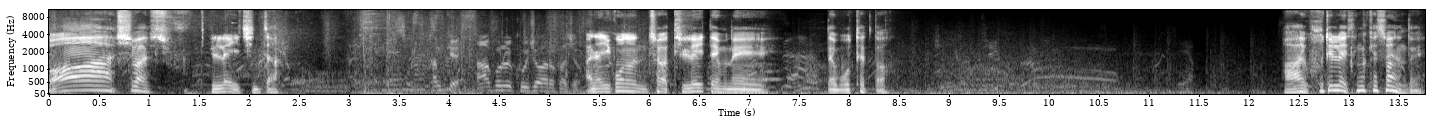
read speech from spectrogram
와 씨발 씨, 딜레이 진짜 함께 아군을 구조하러 가죠. 아니야 이거는 제가 딜레이 때문에 내가 못했다 아 이거 후딜레이 생각했어야 했는데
